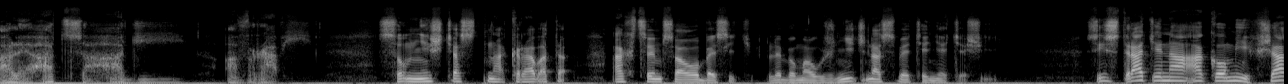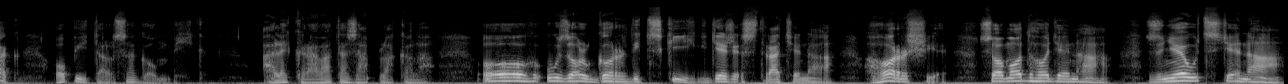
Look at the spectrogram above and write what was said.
ale had sa hadí a vraví. Som nešťastná kravata, a chcem sa obesiť, lebo ma už nič na svete neteší. Si stratená ako my však, opýtal sa Gombík. Ale kravata zaplakala. Oh, úzol gordických, kdeže stratená, horšie, som odhodená, zneúctená,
